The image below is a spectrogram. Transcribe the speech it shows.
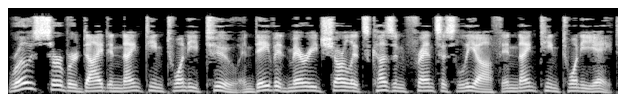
Rose Serber died in 1922 and David married Charlotte's cousin Frances Leof in 1928.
